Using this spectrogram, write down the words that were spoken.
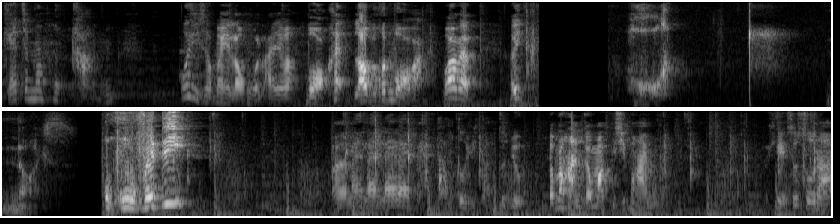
แก๊สจำนวนหกถัง อุ้ยทำไมเราโหดร้ายจังวะ บอกแค่เราเป็นคนบอกอะว่าแบบเอ้ย Nice โอ้โหเฟรดดี้เออไล่ไล่ไล่ไล่ไปตามตัวอยู่ตามตัวอยู่ แล้วมันหันกลับมาคือชิบหายมันโอเคสู้ๆนะ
